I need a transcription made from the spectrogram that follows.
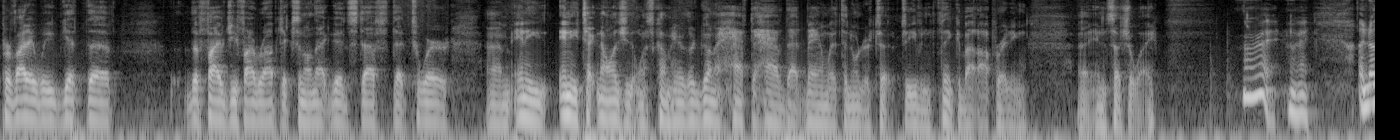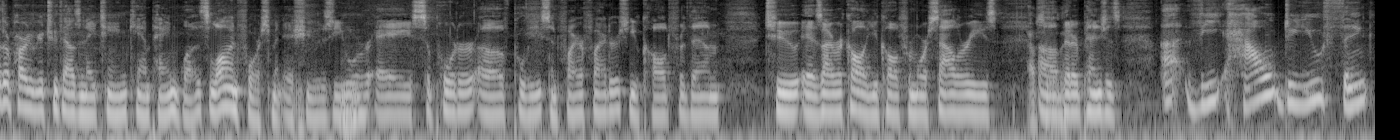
provided we get the the 5G fiber optics and all that good stuff, that to where um, any any technology that wants to come here, they're going to have to have that bandwidth in order to, to even think about operating uh, in such a way. All right. Okay. Another part of your 2018 campaign was law enforcement issues. You mm-hmm. were a supporter of police and firefighters. You called for them to, as I recall, you called for more salaries, uh, better pensions. Uh, the how do you think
